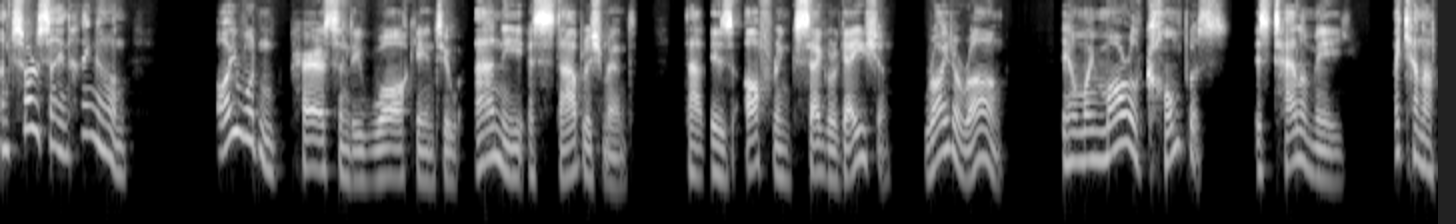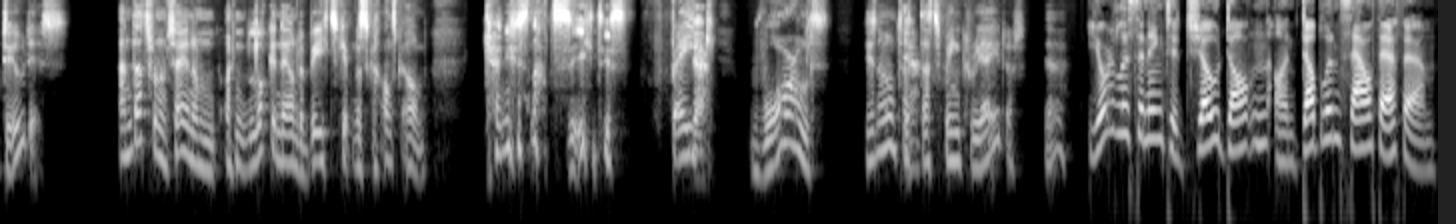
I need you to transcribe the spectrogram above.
I'm sort of saying, hang on, I wouldn't personally walk into any establishment that is offering segregation, right or wrong. You know, my moral compass is telling me I cannot do this. And that's what I'm saying. I'm, I'm looking down the beach, skipping the scones, going, can you not see this fake yeah. world, you know, that, yeah. that's been created? Yeah. You're listening to Joe Dalton on Dublin South FM,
